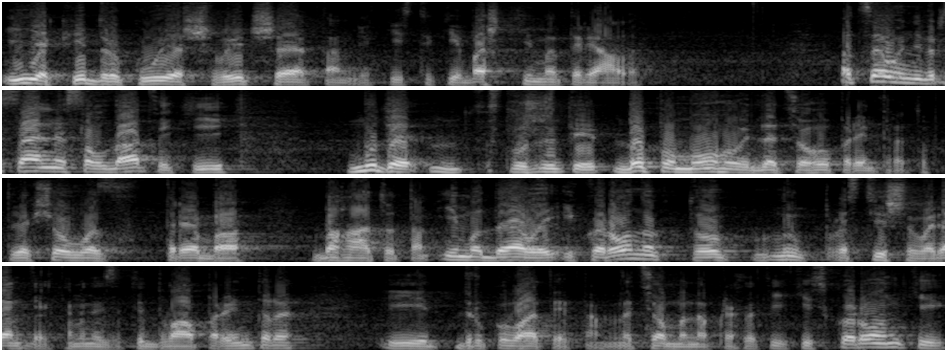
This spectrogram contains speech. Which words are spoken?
і який друкує швидше там, якісь такі важкі матеріали. А це універсальний солдат, який буде служити допомогою для цього принтера. Тобто, якщо у вас треба багато там і моделей, і коронок, то ну, простіший варіант, як на мене взяти два принтери і друкувати там на цьому, наприклад, якісь коронки,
